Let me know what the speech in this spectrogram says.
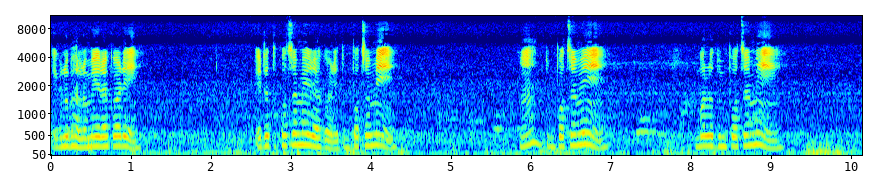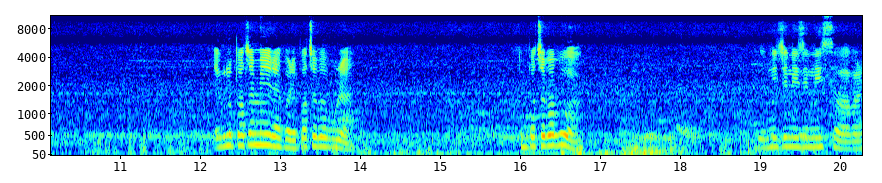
এগুলো ভালো মেয়েরা করে? এটা তো পচা মেয়েরা করে। তুমি পচা মেয়ে? হ্যাঁ? তুমি পচা মেয়ে? বলো, তুমি পচা মেয়ে? এগুলো পচা মেয়েরা করে, পচা বাবুরা। তুমি পচা বাবু? নিজে নিজে নিচ্ছ আবার।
